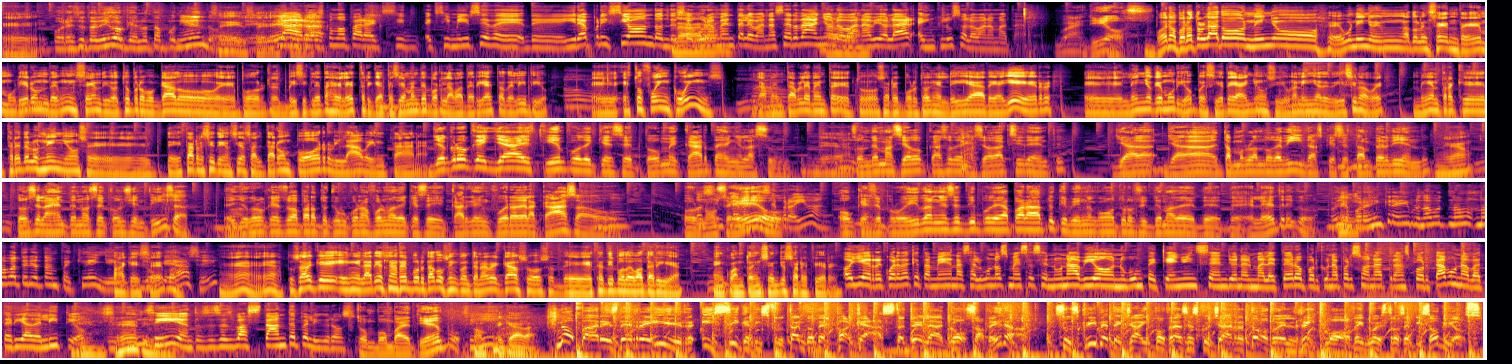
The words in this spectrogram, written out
Eh, Por eso te digo que él lo está poniendo. Sí, Él- sí. él Claro, está- es como para exi- eximirse de, de ir a prisión, donde Claro. seguramente le van a hacer daño, Claro. lo van a violar e incluso lo van a matar. Bueno. Dios. Bueno, por otro lado, niños, eh, un niño y un adolescente eh, murieron de un incendio. Esto provocado eh, por bicicletas eléctricas, especialmente por la batería esta de litio. Oh. Eh, esto fue en Queens. Lamentablemente, esto se reportó en el día de ayer. Eh, el niño que murió, pues siete años y una niña de 19, mientras que tres de los niños eh, de esta residencia saltaron por la ventana. Yo creo que ya es tiempo de que se tome cartas en el asunto. Yeah. Son demasiados casos, demasiados accidentes. Ya, ya estamos hablando de vidas que se están perdiendo. Yeah. Entonces la gente no se concientiza. Eh, yo creo que esos aparatos hay que buscar una forma de que se carguen fuera de la casa o, o O no sé. se o, prohíban. o que se prohíban ese tipo de aparatos y que vengan con otro sistema de, de- de eléctrico. Oye, pero es increíble, una, una- una batería tan pequeña. Para que lo sepa. que hace. Yeah, yeah. Tú sabes que en el área se han reportado 59 casos de este tipo de batería en cuanto a incendios se refiere. Oye, recuerda que también hace algunos meses en un avión hubo un pequeño incendio en el maletero porque una persona transportaba una batería de litio. ¿En serio? Sí, entonces es bastante peligroso. Son bombas de tiempo. Sí. Complicada. No pares de reír y sigue disfrutando del podcast de la gozadera. Suscríbete ya y podrás escuchar todo el ritmo de nuestros episodios.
